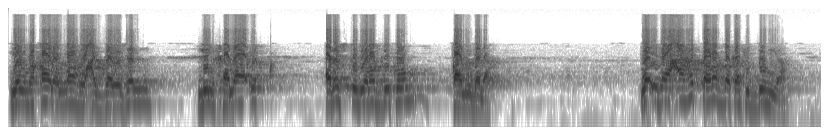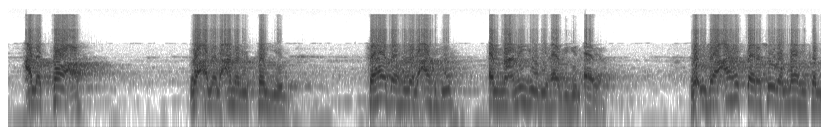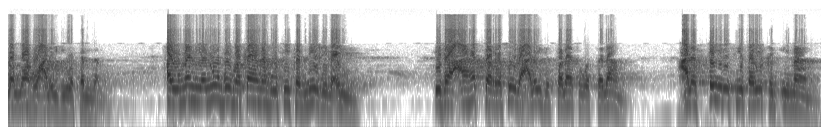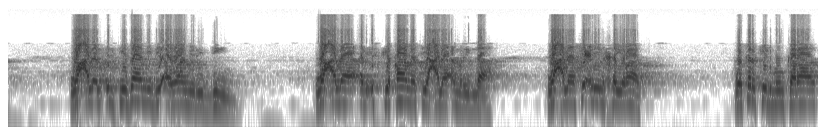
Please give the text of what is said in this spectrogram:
يوم قال الله عز وجل للخلائق ألست بربكم؟ قالوا بلى. وإذا عاهدت ربك في الدنيا على الطاعة وعلى العمل الطيب فهذا هو العهد المعني بهذه الآية. وإذا عاهدت رسول الله صلى الله عليه وسلم أو من ينوب مكانه في تبليغ العلم إذا عاهدت الرسول عليه الصلاة والسلام على السير في طريق الإيمان وعلى الالتزام بأوامر الدين وعلى الاستقامة على أمر الله وعلى فعل الخيرات وترك المنكرات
